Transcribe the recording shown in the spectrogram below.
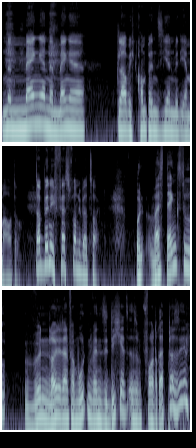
Eine Menge, eine Menge, glaube ich, kompensieren mit ihrem Auto. Da bin ich fest von überzeugt. Und was denkst du, würden Leute dann vermuten, wenn sie dich jetzt in so einem Ford Raptor sehen?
